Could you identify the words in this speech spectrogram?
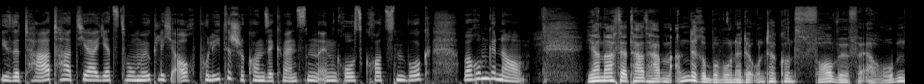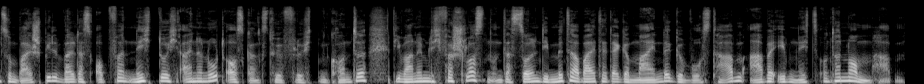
Diese Tat hat ja jetzt womöglich auch politische Konsequenzen in Großkrotzenburg. Warum genau? Ja, nach der Tat haben andere Bewohner der Unterkunft Vorwürfe erhoben, zum Beispiel, weil das Opfer nicht durch eine Notausgangstür flüchten konnte. Die war nämlich verschlossen und das sollen die Mitarbeiter der Gemeinde gewusst haben, aber eben nichts unternommen haben.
